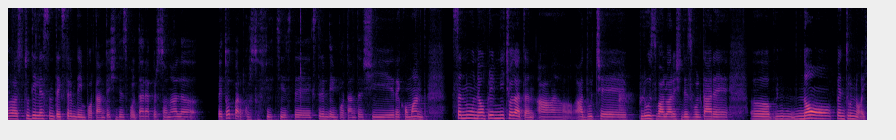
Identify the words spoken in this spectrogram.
Uh, studiile sunt extrem de importante și dezvoltarea personală pe tot parcursul vieții este extrem de importantă și recomand să nu ne oprim niciodată în a aduce plus valoare și dezvoltare uh, nouă pentru noi.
